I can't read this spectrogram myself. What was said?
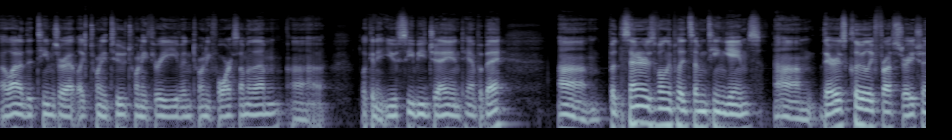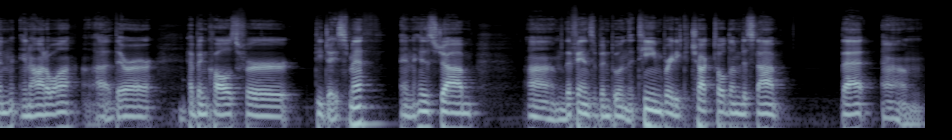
a lot of the teams are at like 22, 23, even 24, some of them. Uh, looking at UCBJ and Tampa Bay. Um, but the Senators have only played 17 games. Um, there is clearly frustration in Ottawa. Uh, there are have been calls for DJ Smith and his job. Um, the fans have been booing the team. Brady Tkachuk told them to stop that. Um,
